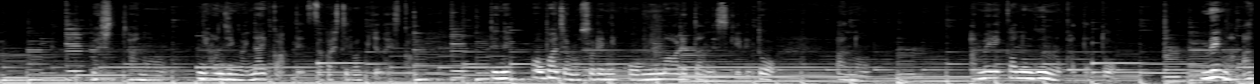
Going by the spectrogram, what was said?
う、まあの日本人がいないかって探してるわけじゃないですか。でねおばあちゃんもそれにこう見舞われたんですけれどあのアメリカの軍の方と目があったっ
